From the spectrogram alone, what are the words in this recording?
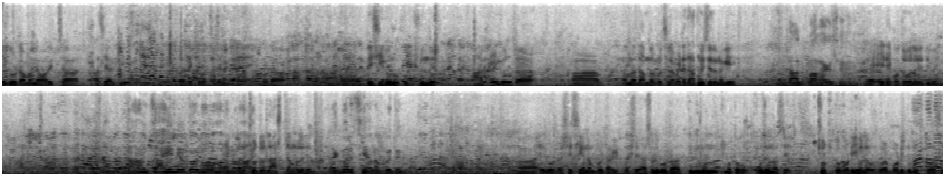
এই গরুটা আমার নেওয়ার ইচ্ছা আছে আর কি। আপনারা দেখতে পাচ্ছিলেন গরুটা দেশি গরু খুব সুন্দর। আর এই গরুটা আমরা দাম দর করছিলাম। এটা দাঁত হয়েছে তো নাকি? দাঁত হয়ে গেছে হ্যাঁ। এটা কত হলে দিবেন? দাম চাহিলে তো একবারে ছোট লাস্ট দাম বলে দেন। একবারে ছিয়ানব্বই দিন। এই গরুটা সে ছিয়ানব্বই টার্গেট করছে। আসলে গরুটা তিন মন মতো ওজন আছে। ছোট্ট বডি হলেও বডিতে বুঝতে আছে।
